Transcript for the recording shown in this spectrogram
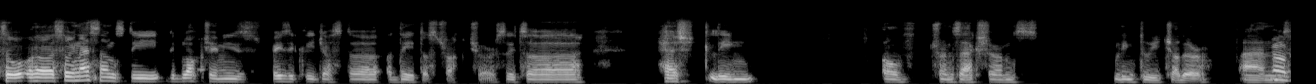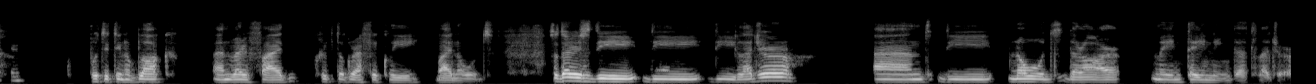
So, uh, so in essence, the the blockchain is basically just a, a data structure. So it's a hashed link of transactions linked to each other and okay. put it in a block and verified cryptographically by nodes. So there is the the the ledger and the nodes that are maintaining that ledger,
